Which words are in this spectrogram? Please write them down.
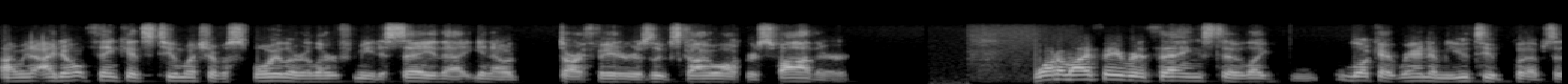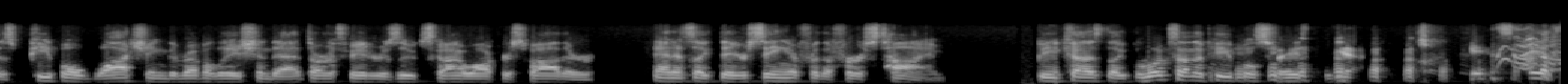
I mean I don't think it's too much of a spoiler alert for me to say that you know Darth Vader is Luke Skywalker's father. One of my favorite things to like look at random YouTube clips is people watching the revelation that Darth Vader is Luke Skywalker's father, and it's like they're seeing it for the first time because like the looks on the people's face, yeah, it's, it's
